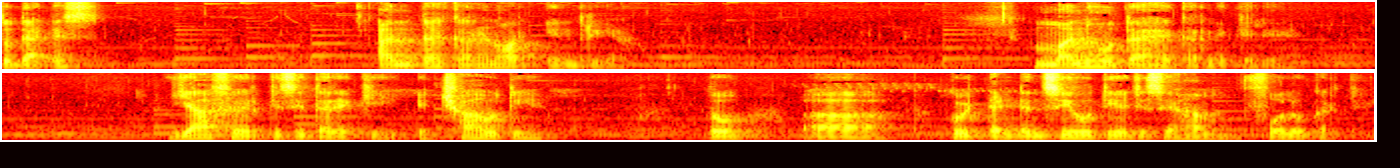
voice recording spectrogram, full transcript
तो दैट इज़ अंतकरण और इंद्रिया। मन होता है करने के लिए या फिर किसी तरह की इच्छा होती है। तो आ, कोई टेंडेंसी होती है जिसे हम फॉलो करते हैं।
